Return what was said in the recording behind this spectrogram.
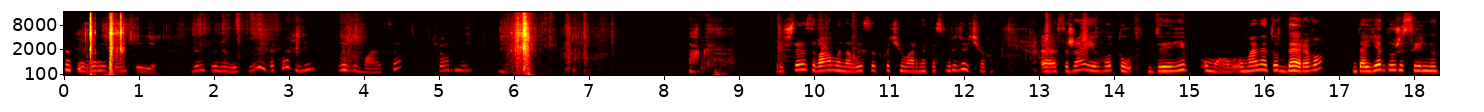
тут єдине сонце є. Взимку і навесні, і також він виживає. Це чорний чимерник. Так, прийшли з вами на висадку чимерника смердючого. Е, сажаю його тут. Дві умови. У мене тут дерево дає дуже сильну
